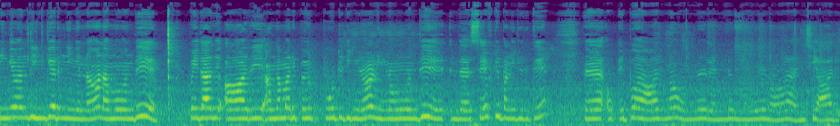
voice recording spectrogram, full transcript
நீங்கள் வந்து இங்கே இருந்தீங்கன்னா நம்ம வந்து இப்போ ஏதாவது ஆறு அந்த மாதிரி போய் போட்டுட்டிங்கன்னா நீங்கள் அவங்க வந்து இந்த சேஃப்டி பண்ணிக்கிறதுக்கு இப்போ ஆறுனா ஒன்று ரெண்டு மூணு நாலு அஞ்சு ஆறு.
